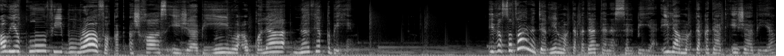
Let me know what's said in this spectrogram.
أو يكون في مرافقة أشخاص إيجابيين وعقلاء نثق بهم. إذا استطعنا تغيير معتقداتنا السلبية إلى معتقدات إيجابية،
